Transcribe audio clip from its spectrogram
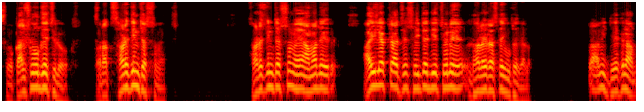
তো কালকেও গেছিল রাত সাড়ে তিনটার সময়। সাড়ে তিনটার সময় আমাদের আইল একটা আছে, সেইটা দিয়ে চলে ঢালাই রাস্তায় উঠে গেল। তো আমি দেখলাম,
